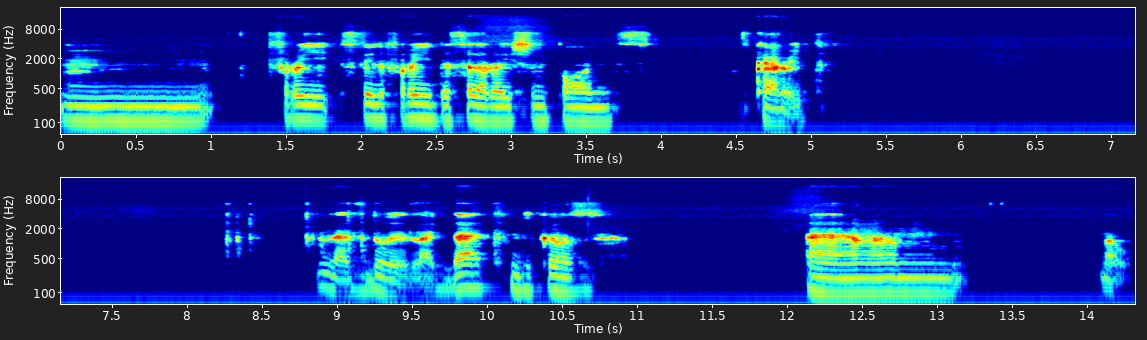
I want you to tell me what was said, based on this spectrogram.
mm, three, still three deceleration points carried. Let's do it like that because um, no,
